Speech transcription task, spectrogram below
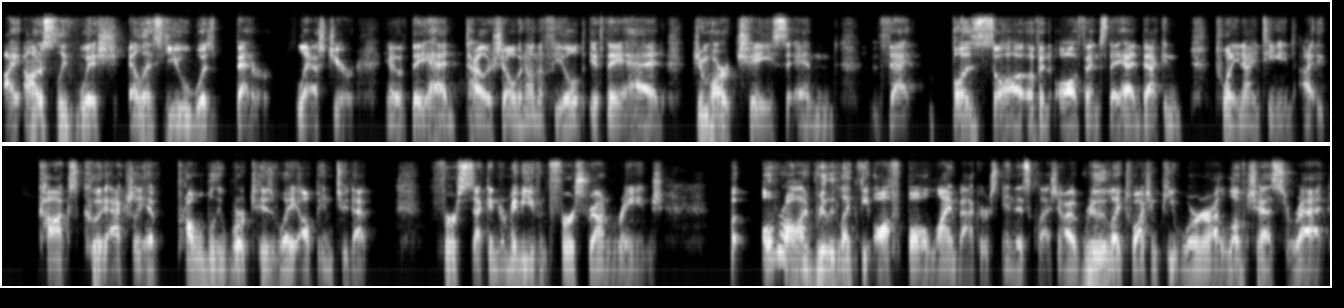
I honestly wish LSU was better last year. You know, if they had Tyler Shelvin on the field, if they had Ja'Marr Chase and that buzz saw of an offense they had back in 2019, I Cox could actually have probably worked his way up into that first, second, or maybe even first round range. But overall, I really like the off ball linebackers in this class. You know, I really liked watching Pete Werner. I love Chazz Surratt,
